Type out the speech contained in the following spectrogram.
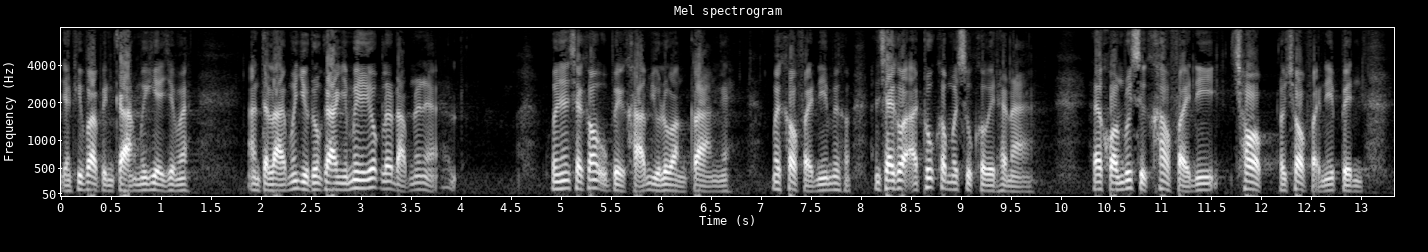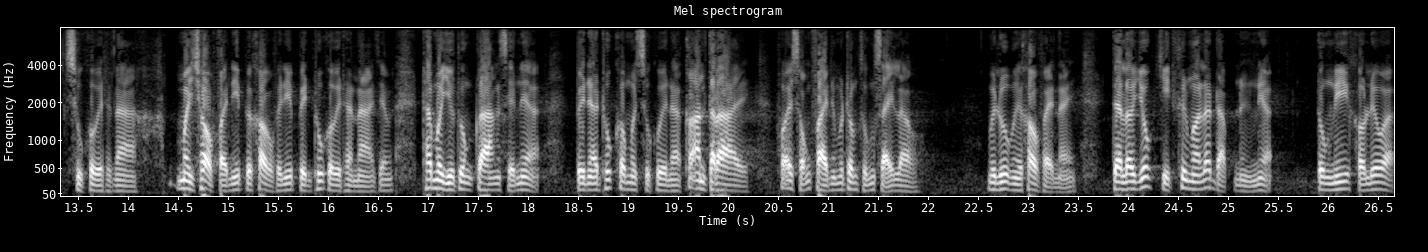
อย่างที่ว่าเป็นกลางไม่เกี่ยใช่ไหมอันตรายมันอยู่ตรงกลางยังไม่ยกระดับนั่นเนี่ยเพราะฉะนั้นใช้ข้ออุเบกขามอยู่ระหว่างกลางไงไม่เข้าฝ่ายนี้ไม่เข้าท่านใช้ข้ออทุกขมสุขเวทนาถ้าความรู้สึกเข้าฝ่ายนี้ชอบเราชอบฝ่ายนี้เป็นสุขเวทนา ไม่ชอบฝ่ายนี้ไปเข้าฝ่ายนี้เป็นทุกขเวทนาใช่ไหมถ้ามาอยู่ตรงกลางเสียเนี่ยเป็นอทุกขมสุขเวทนาก็อันตรายเพราะไอ้สองฝ่ายนี้มันต้องสงสัยเรา ไม่รู้มันเข้าฝ่ายไหน แต่เรายกจิตขึ้นมาระดับหนึ่งเนี่ย ตรงนี้เขาเรียกว่า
